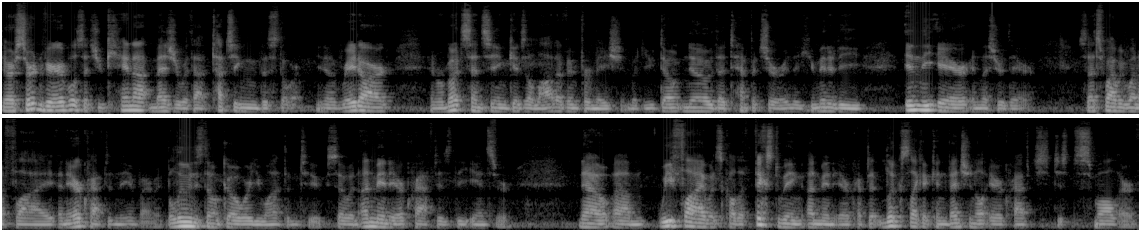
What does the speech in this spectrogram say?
There are certain variables that you cannot measure without touching the storm. You know, radar and remote sensing gives a lot of information, but you don't know the temperature and the humidity in the air unless you're there. So that's why we want to fly an aircraft in the environment. Balloons don't go where you want them to. So an unmanned aircraft is the answer. Now, um, we fly what's called a fixed wing unmanned aircraft. It looks like a conventional aircraft, just smaller,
